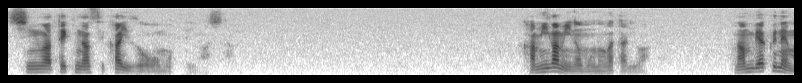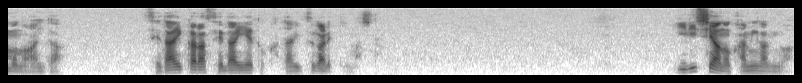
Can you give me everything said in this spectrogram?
き、神話的な世界像を持っていました。神々の物語は、何百年もの間、世代から世代へと語り継がれていました。ギリシアの神々は、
